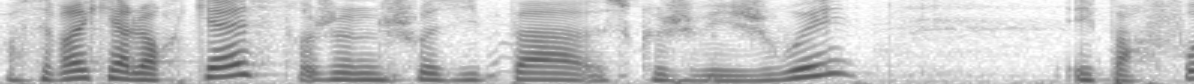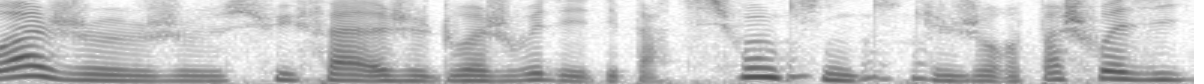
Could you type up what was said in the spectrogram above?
Alors c'est vrai qu'à l'orchestre, je ne choisis pas ce que je vais jouer. Et parfois, je, dois jouer des, partitions qui, qui- que je n'aurais pas choisies.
